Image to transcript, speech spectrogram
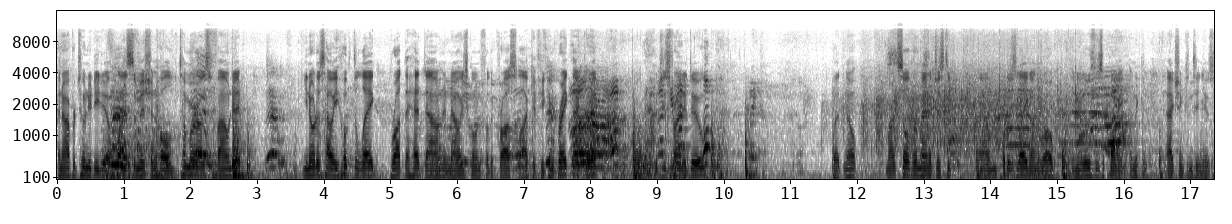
an opportunity to apply submission hold. Tamura's found it. You notice how he hooked the leg, brought the head down, and now he's going for the cross lock. If he can break that grip, which he's trying to do, but nope. Mark Silver manages to um, put his leg on the rope, and he loses a point, and the con action continues.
